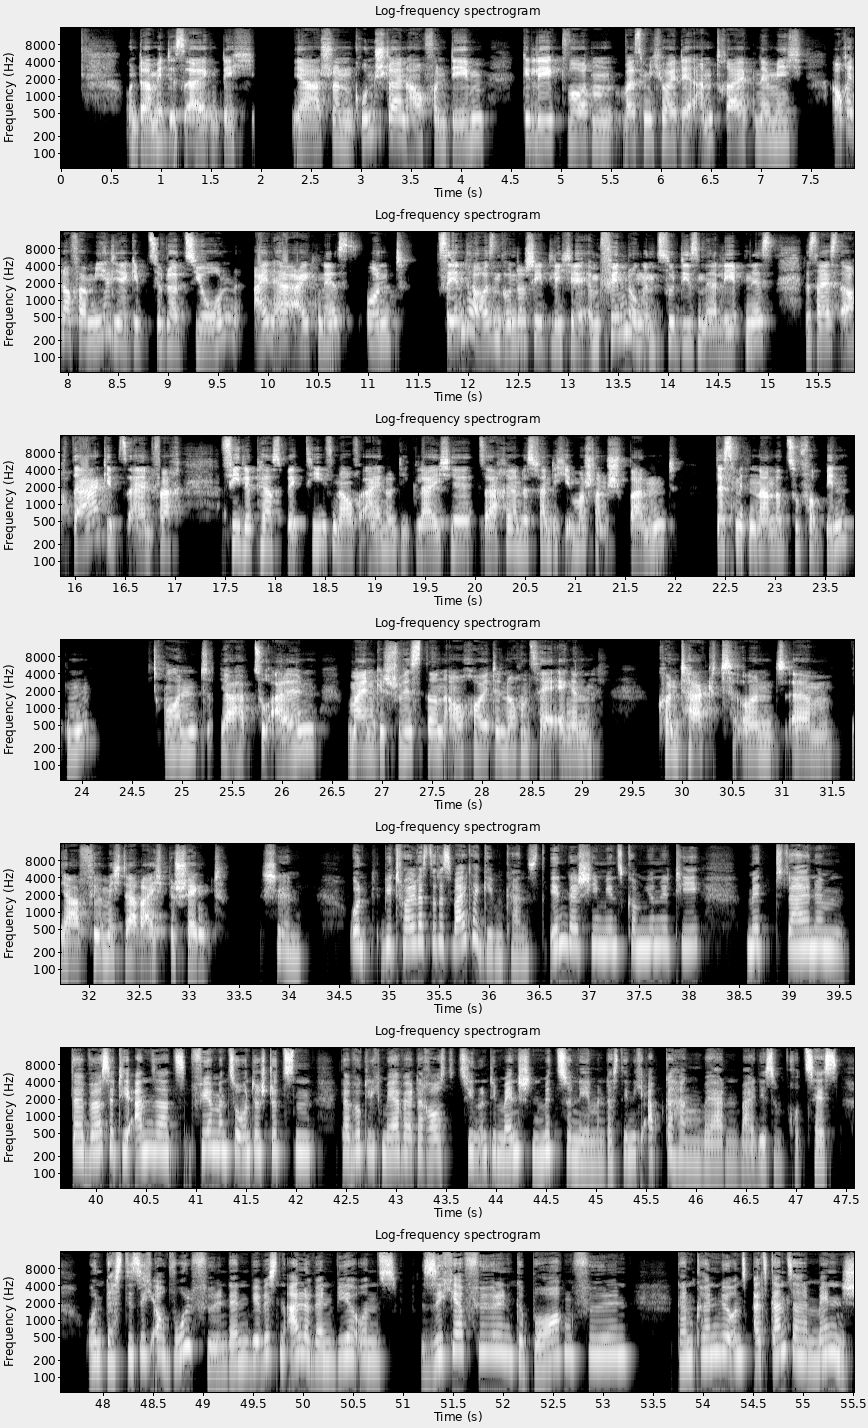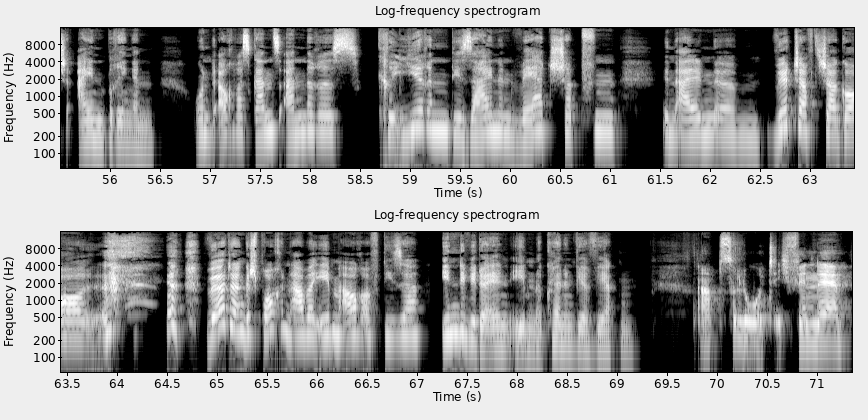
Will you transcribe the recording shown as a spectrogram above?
Und damit ist eigentlich ja schon ein Grundstein auch von dem gelegt worden, was mich heute antreibt, nämlich auch in der Familie gibt es Situationen, ein Ereignis und 10.000 unterschiedliche Empfindungen zu diesem Erlebnis. Das heißt, auch da gibt es einfach viele Perspektiven auf ein und die gleiche Sache. Und das fand ich immer schon spannend, das miteinander zu verbinden. Und ja, habe zu allen meinen Geschwistern auch heute noch einen sehr engen Kontakt und ähm, ja, fühle mich da reich beschenkt. Schön. Und wie toll, dass du das weitergeben kannst in der Chemiens Community mit deinem Diversity-Ansatz, Firmen zu unterstützen, da wirklich Mehrwerte rauszuziehen und die Menschen mitzunehmen, dass die nicht abgehangen werden bei diesem Prozess und dass die sich auch wohlfühlen. Denn wir wissen alle, wenn wir uns sicher fühlen, geborgen fühlen, dann können wir uns als ganzer Mensch einbringen und auch was ganz anderes kreieren, designen, wertschöpfen in allen ähm, Wirtschaftsjargon Wörtern gesprochen, aber eben auch auf dieser individuellen Ebene können wir wirken. Absolut. Ich finde,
